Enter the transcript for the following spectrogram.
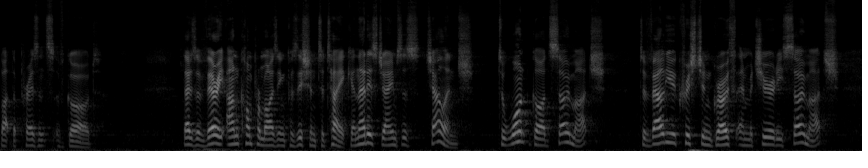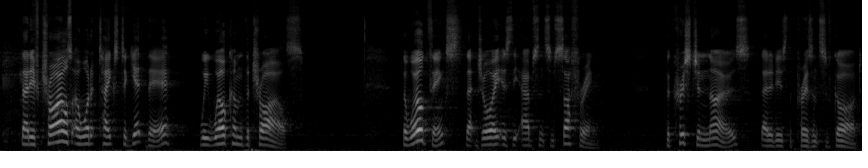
but the presence of God. That is a very uncompromising position to take, and that is James's challenge to want God so much, to value Christian growth and maturity so much, that if trials are what it takes to get there, we welcome the trials. The world thinks that joy is the absence of suffering. The Christian knows that it is the presence of God,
